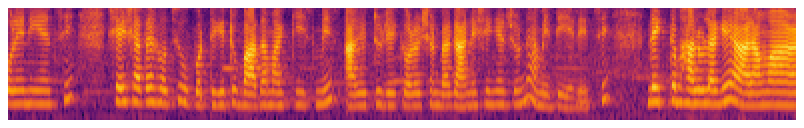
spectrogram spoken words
করে নিয়েছি। সেই সাথে হচ্ছে উপর থেকে একটু বাদাম আর কিশমিশ আর একটু ডেকোরেশন বা গার্নিশিংয়ের জন্য আমি দিয়ে দিচ্ছি। দেখতে ভালো লাগে আর আমার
